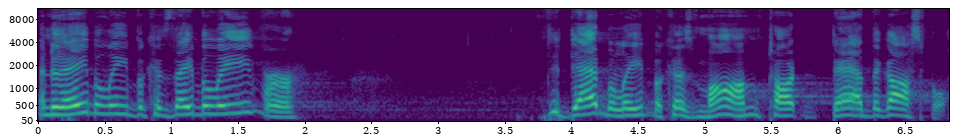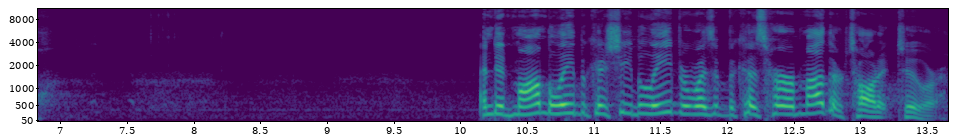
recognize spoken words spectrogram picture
And do they believe because they believe or did dad believe because mom taught dad the gospel? And did mom believe because she believed, or was it because her mother taught it to her?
